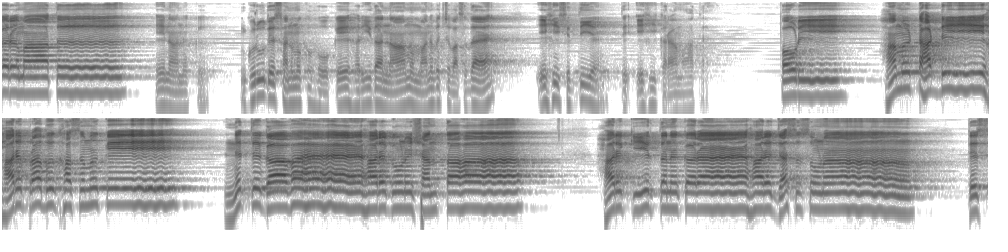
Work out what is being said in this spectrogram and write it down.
ਕਰਮਾਤ। ਏ ਨਾਨਕ, ਗੁਰੂ ਦੇ ਸਨਮੁਖ ਹੋ ਕੇ ਹਰੀ ਦਾ ਨਾਮ ਮਨ ਵਿੱਚ ਵਸਦਾ ਹੈ, ਇਹੀ ਸਿੱਧੀ ਹੈ ਤੇ ਇਹੀ ਕਰਾਮਾਤ ਹੈ। ਪੌੜੀ ਹਮ ਢਾਡੀ ਹਰ ਪ੍ਰਭ ਖਸਮ ਕੇ ਨਿਤ ਗਾਵੈ ਹਰ ਗੁਣ ਸ਼ੰਤਾ ਹਰ ਕੀਰਤਨ ਕਰੈ ਹਰ ਜਸ ਸੁਣਾ, ਤਿਸ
